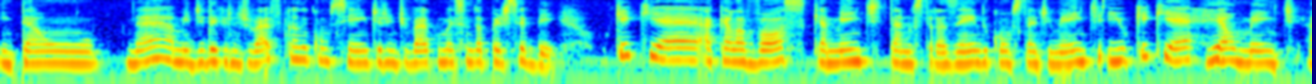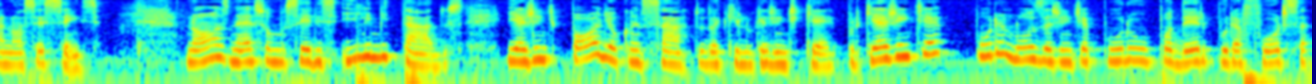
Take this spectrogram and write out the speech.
Então, né, à medida que a gente vai ficando consciente, a gente vai começando a perceber que, que é aquela voz que a mente está nos trazendo constantemente e o que, que é realmente a nossa essência. Nós, né, somos seres ilimitados e a gente pode alcançar tudo aquilo que a gente quer, porque a gente é pura luz, a gente é puro poder, pura força.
